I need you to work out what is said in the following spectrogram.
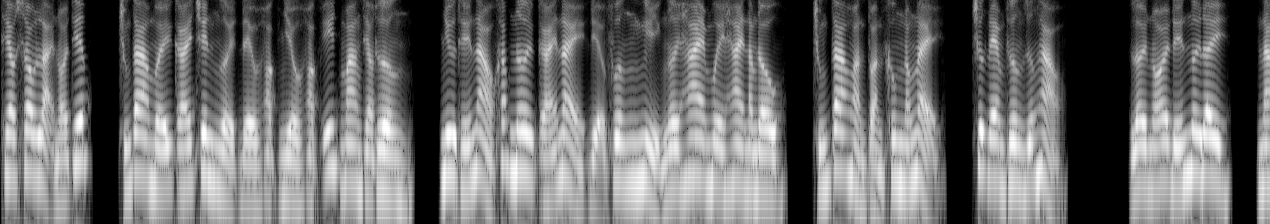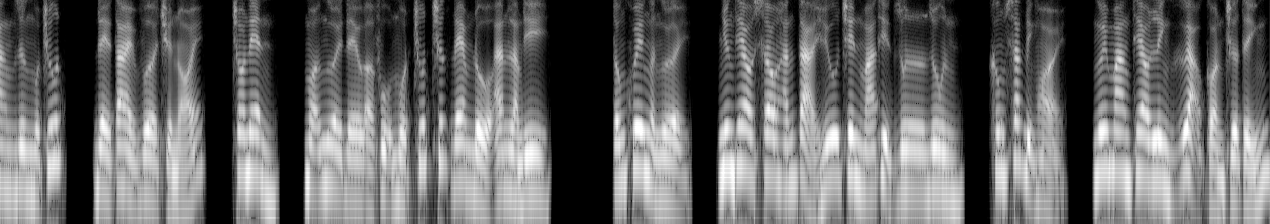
theo sau lại nói tiếp, chúng ta mấy cái trên người đều hoặc nhiều hoặc ít mang theo thương, như thế nào khắp nơi cái này địa phương nghỉ ngơi 22 năm đâu, chúng ta hoàn toàn không nóng nảy, trước đem thương dưỡng hảo. Lời nói đến nơi đây, nàng dừng một chút, đề tài vừa chuyển nói, cho nên, mọi người đều ở phụ một chút trước đem đồ ăn làm đi. Tống khuê ngẩn người, nhưng theo sau hắn tả hữu trên má thịt run run, không xác định hỏi, ngươi mang theo linh gạo còn chưa tính,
